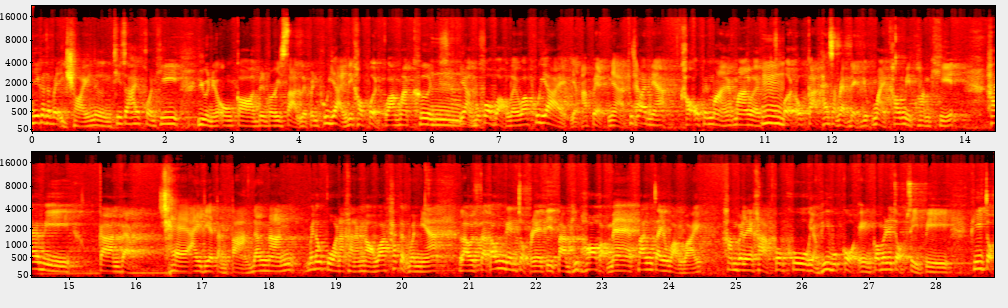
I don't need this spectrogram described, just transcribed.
นี่ก็จะเป็นอีกช้อยหนึ่งที่จะให้คนที่อยู่ในองค์กรเป็นบริษัท หรือเป็นผู้ใหญ่ที่เขาเปิดกว้างมากขึ้น อย่างบุโกะบอกเลยว่าผู้ใหญ่อย่างอาเป็ดเนี่ยทุกวันเนี้ยเขาโอเพนมายมากๆเลย เปิดโอกาสให้สำหรับเด็กยุคใหม่เข้ามีความคิด ให้มี การแบบแชร์ไอเดียต่างๆ ดังนั้นไม่ต้องกลัวนะคะน้องๆว่าถ้าเกิดวันเนี้ยเราจะต้องเรียนจบปริญญาตรีตามที่พ่อกับแม่ตั้งใจหวังไว้ทำไปเลยค่ะควบคู่อย่างพี่บุโกะเองก็ไม่ได้จบ 4 ปี พี่จบ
